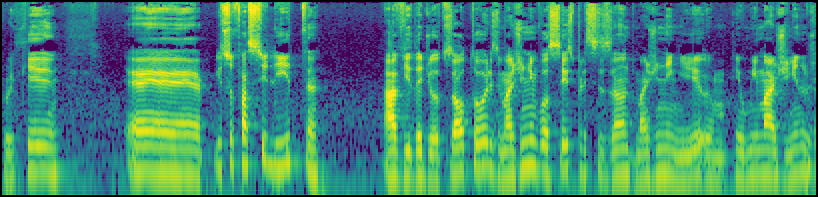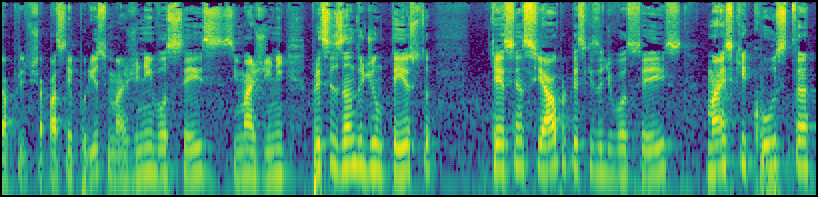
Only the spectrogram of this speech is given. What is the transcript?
porque é, isso facilita a vida de outros autores. Imaginem vocês precisando, imaginem eu, eu, me imagino, já, já passei por isso, imaginem vocês, se imaginem precisando de um texto que é essencial para a pesquisa de vocês, mas que custa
